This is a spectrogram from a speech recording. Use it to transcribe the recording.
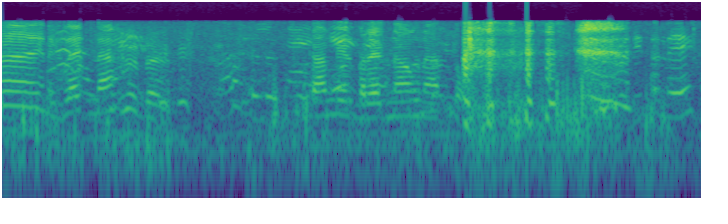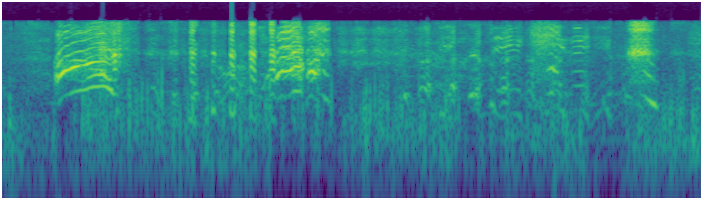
Ay, nag-live na. Camel, pared na akong nato. Dito, Lex. Ah! Ah,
